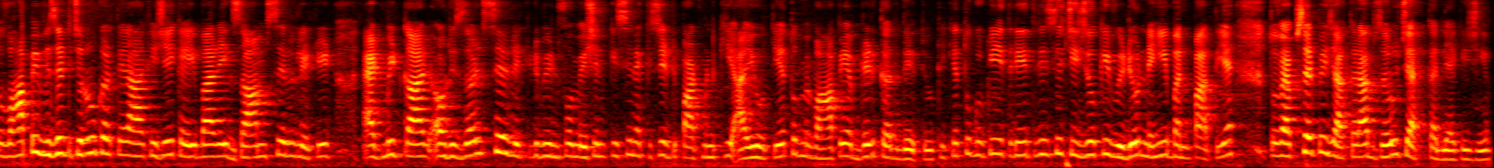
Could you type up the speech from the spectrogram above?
तो वहाँ पे विज़िट ज़रूर करते रहा कीजिए। कई बार एग्ज़ाम से रिलेटेड एडमिट कार्ड और रिज़ल्ट से रिलेटेड भी इन्फॉर्मेशन किसी न किसी डिपार्टमेंट की आई होती है तो मैं वहाँ पे अपडेट कर देती हूँ, ठीक है? तो क्योंकि इतनी इतनी सी चीज़ों की वीडियो नहीं बन पाती है तो वेबसाइट पर जाकर आप ज़रूर चेक कर लिया कीजिए।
